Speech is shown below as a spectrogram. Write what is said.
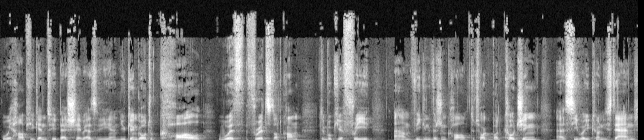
where we help you get into your best shape as a vegan. You can go to callwithfritz.com to book your free um, vegan vision call to talk about coaching, uh, see where you currently stand,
